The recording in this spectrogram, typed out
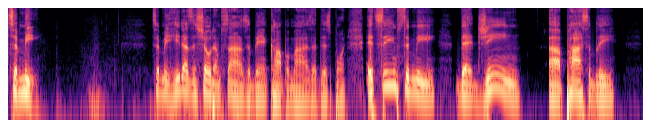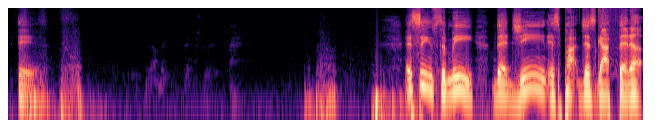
to me. To me, he doesn't show them signs of being compromised at this point. It seems to me that Gene uh, possibly is. It seems to me that Gene is po- just got fed up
